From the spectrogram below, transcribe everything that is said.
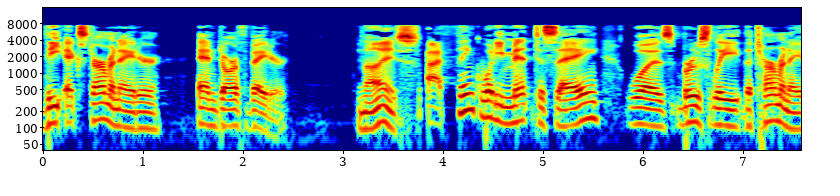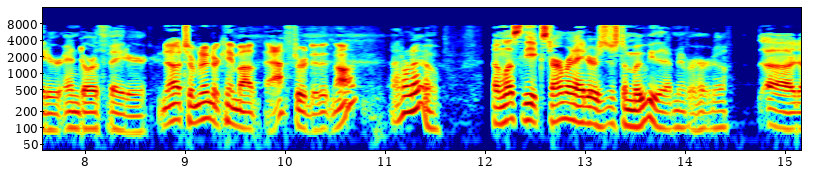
the Exterminator, and Darth Vader. Nice. I think what he meant to say was Bruce Lee, the Terminator, and Darth Vader. No, Terminator came out after, did it not? I don't know. Unless the Exterminator is just a movie that I've never heard of. Uh,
